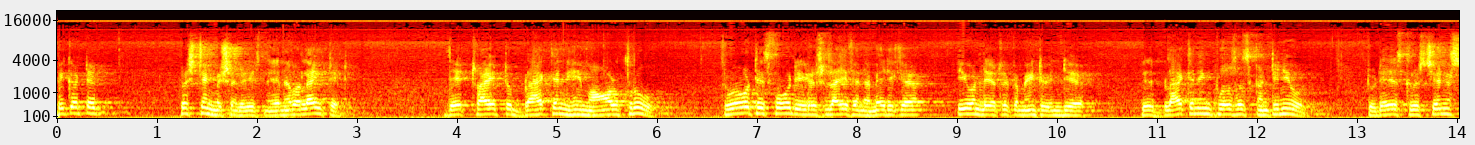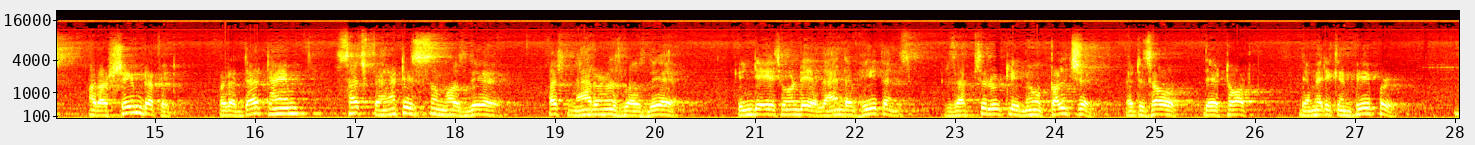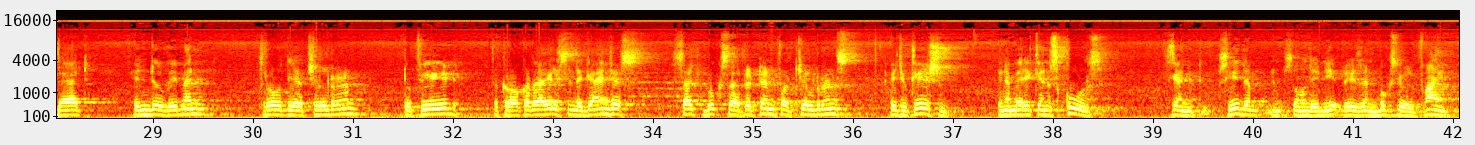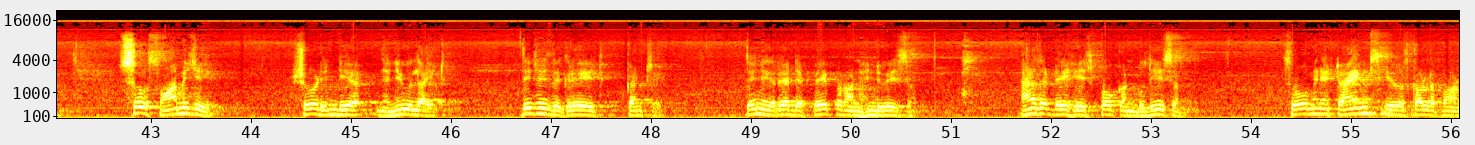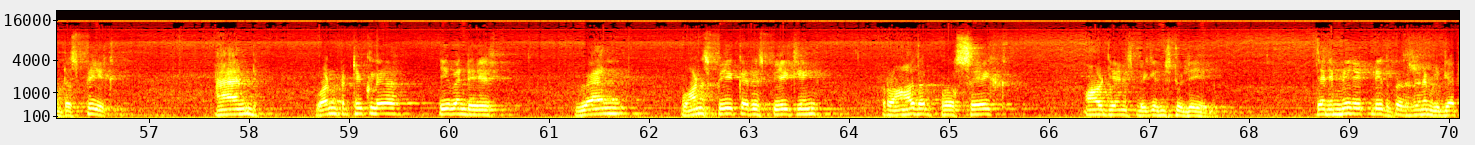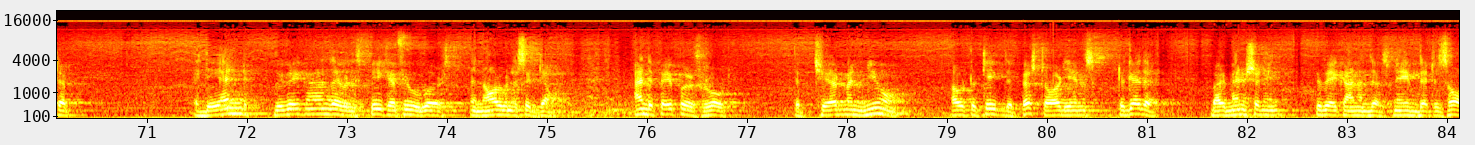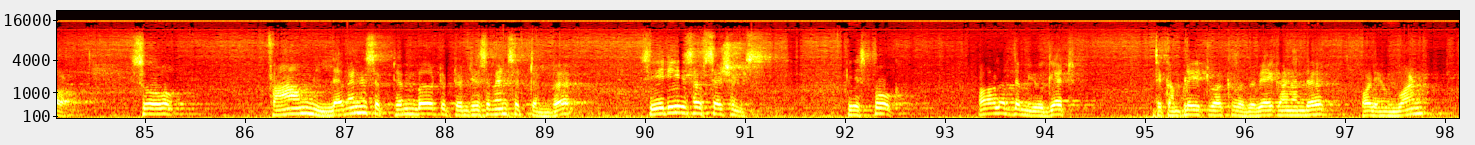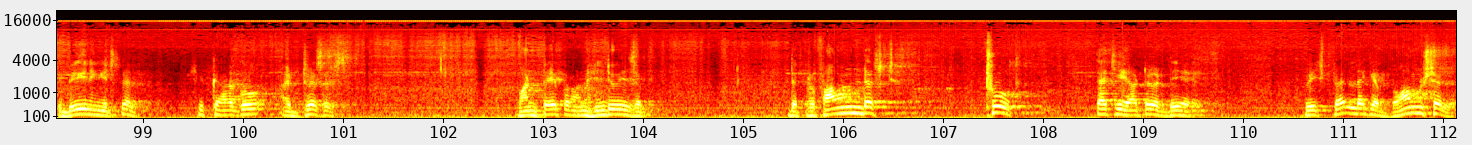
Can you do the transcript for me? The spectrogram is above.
bigoted Christian missionaries, they never liked it. They tried to blacken him all through. Throughout his four years life in America, even later coming to India, this blackening process continued. Today's Christians are ashamed of it. But at that time, such fanaticism was there, such narrowness was there. India is only a land of heathens. There is absolutely no culture. That is how they taught the American people that Hindu women throw their children to feed the crocodiles in the Ganges. Such books are written for children's education in American schools. You can see them in some of the recent books you will find. So Swamiji showed India in a new light. This is the great country. Then he read a paper on Hinduism. Another day he spoke on Buddhism. So many times he was called upon to speak. And one particular event is when one speaker is speaking, rather prosaic audience begins to leave. then immediately the president will get up. At the end, Vivekananda will speak a few words, and all will sit down. And the papers wrote. The chairman knew how to keep the best audience together by mentioning Vivekananda's name, that is all. So, from 11 September to 27 September, series of sessions, he spoke. All of them you get the complete works of the Vivekananda, volume 1, the beginning itself, Chicago addresses. One paper on Hinduism, the profoundest truth that he uttered there, which fell like a bombshell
